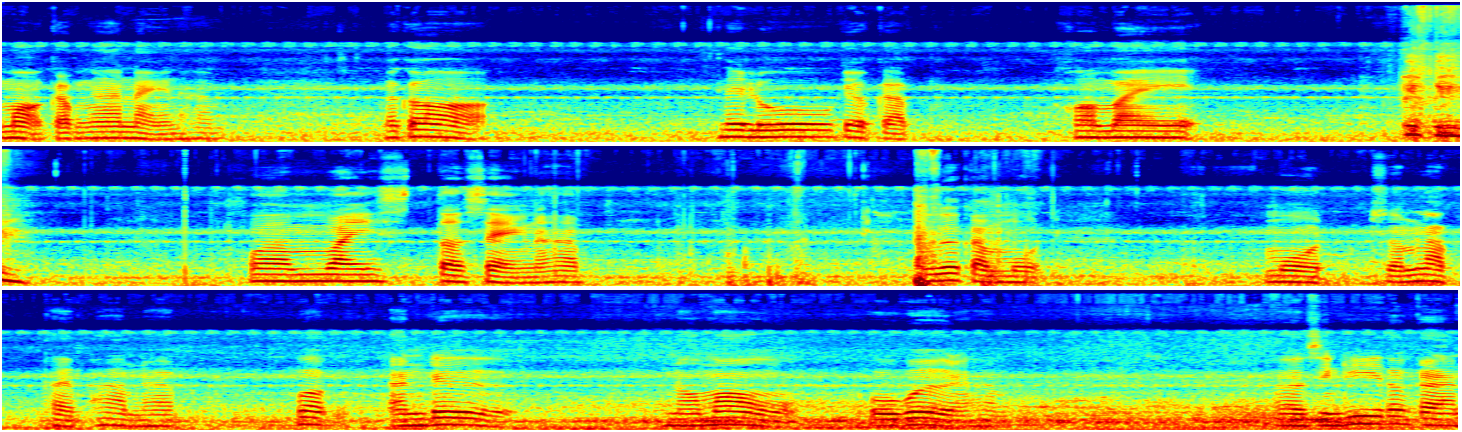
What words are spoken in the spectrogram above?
เหมาะกับงานไหนนะครับ แล้วก็ได้รู้เกี่ยวกับความไว ความไวต่อแสงนะครับรู้เกี่ยวกับโหมด โหมดสำหรับถ่ายภาพนะครับ พวก under normal over นะครับ สิ่งที่ต้องการ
